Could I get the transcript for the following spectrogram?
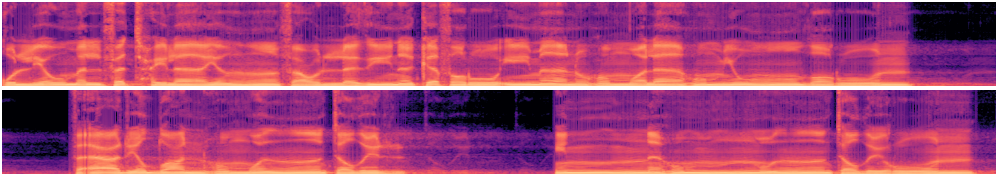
قل يوم الفتح لا ينفع الذين كفروا إيمانهم ولا هم ينظرون. فأعرض عنهم وانتظر. إنهم منتظرون.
